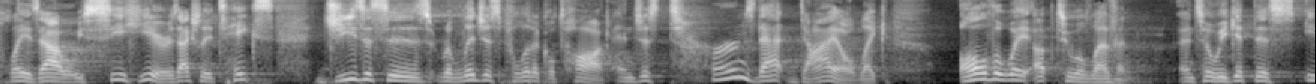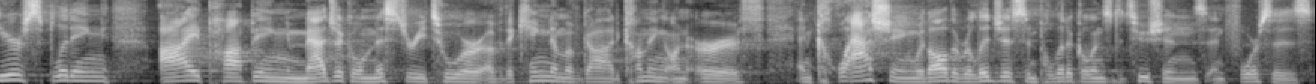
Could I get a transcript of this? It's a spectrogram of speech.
plays out, what we see here is actually it takes Jesus' religious political talk and just turns that dial like all the way up to 11 until we get this ear splitting, eye popping, magical mystery tour of the kingdom of God coming on earth and clashing with all the religious and political institutions and forces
